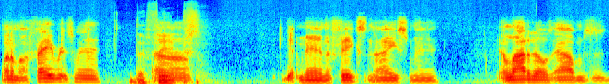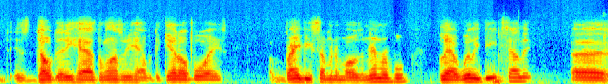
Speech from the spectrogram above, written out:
One of my favorites, man. The Um, fix. Yeah, man, the fix, nice, man. A lot of those albums is, is dope that he has. The ones we had with the Geto Boys, maybe some of the most memorable. Let Willie D tell it. Uh,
